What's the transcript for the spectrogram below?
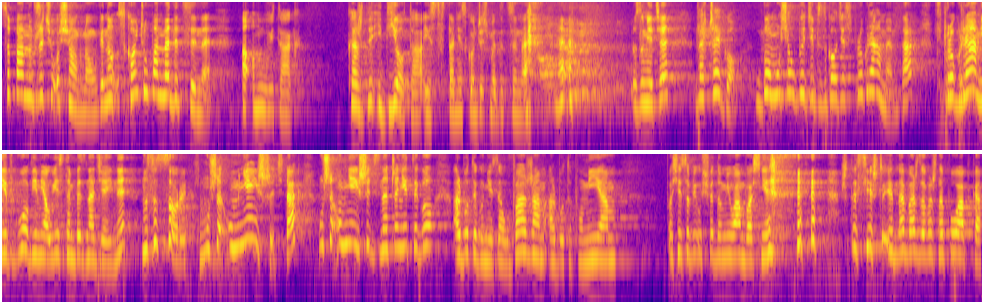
co pan w życiu osiągnął. Mówię, no skończył pan medycynę. A on mówi tak, każdy idiota jest w stanie skończyć medycynę. Rozumiecie? Dlaczego? Bo musiał być w zgodzie z programem, tak? W programie w głowie miał jestem beznadziejny, no to sorry, muszę umniejszyć, tak? Muszę umniejszyć znaczenie tego, albo tego nie zauważam, albo to pomijam właśnie sobie uświadomiłam właśnie, że to jest jeszcze jedna bardzo ważna pułapka.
